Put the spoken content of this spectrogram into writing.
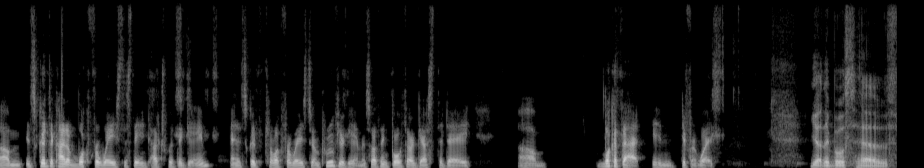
um, it's good to kind of look for ways to stay in touch with the game, and it's good to look for ways to improve your game. And so I think both our guests today um, look at that in different ways. Yeah, they both have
